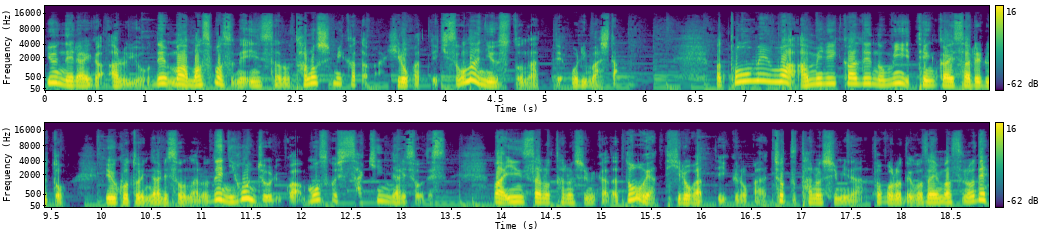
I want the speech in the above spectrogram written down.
いう狙いがあるようで、まあ、ますますね、インスタの楽しみ方が広がってきそうなニュースとなっておりました。ま、当面はアメリカでのみ展開されるということになりそうなので、日本上陸はもう少し先になりそうです。まあ、インスタの楽しみ方、どうやって広がっていくのか、ちょっと楽しみなところでございますので、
